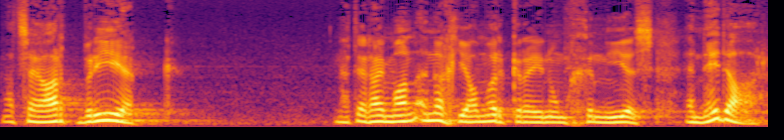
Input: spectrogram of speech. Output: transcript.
Dat sy hart breek. En dat hy daai man innig jammer kry en hom genees. En net daar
